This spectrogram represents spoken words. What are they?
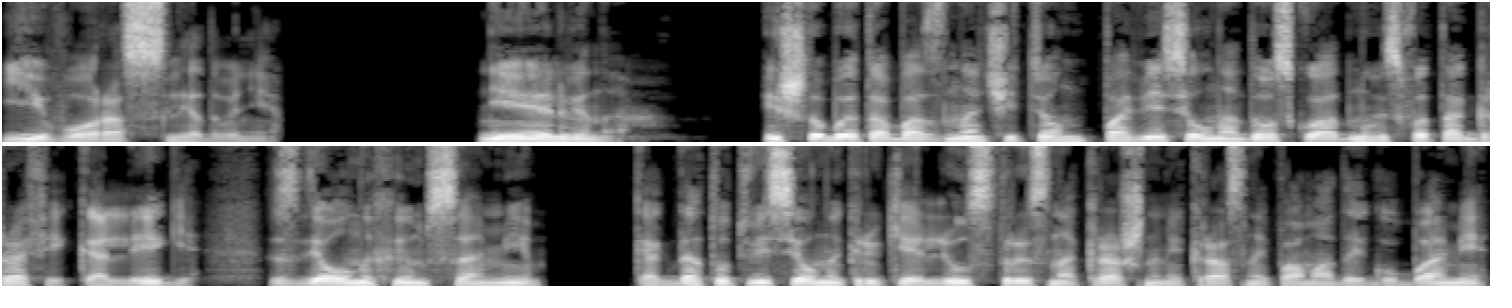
его расследование. Не Эльвина, и чтобы это обозначить, он повесил на доску одну из фотографий коллеги, сделанных им самим, когда тот висел на крюке люстры с накрашенными красной помадой губами,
